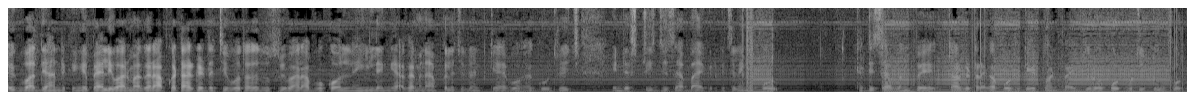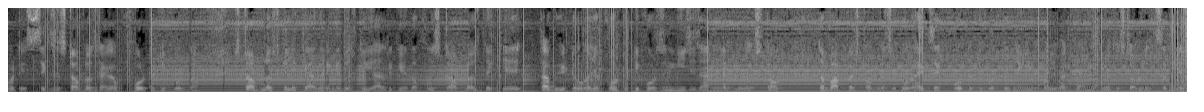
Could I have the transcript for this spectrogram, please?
एक बात ध्यान रखेंगे, पहली बार में अगर आपका टारगेट अचीव होता है तो दूसरी बार आप वो कॉल नहीं लेंगे। अगर मैंने आपके लिए चैलेंज किया है, वो है गोदरेज इंडस्ट्रीज़ जिसे आप बाय करके चलेंगे थर्टी सेवन पे टारगेट रहेगा four thirty eight point five zero, four forty two, four forty six stop loss रहेगा फोर थर्टी फोर का। स्टॉप लॉस के लिए क्या करेंगे दोस्तों? याद रखिएगा फुल स्टॉप लॉस देखिए, तब हिट होगा जब फोर थर्टी फोर से नीचे जाने लगेगा स्टॉक तब आपका स्टॉप लॉस हिट होगा। एक्जैक्ट फोर थर्टी फोर पर नहीं होगा, ये बात ध्यान रखिएगा। तो स्टॉप लॉस से प्लेस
